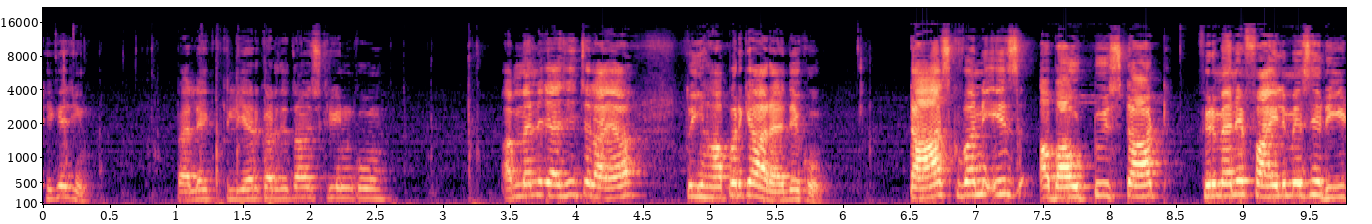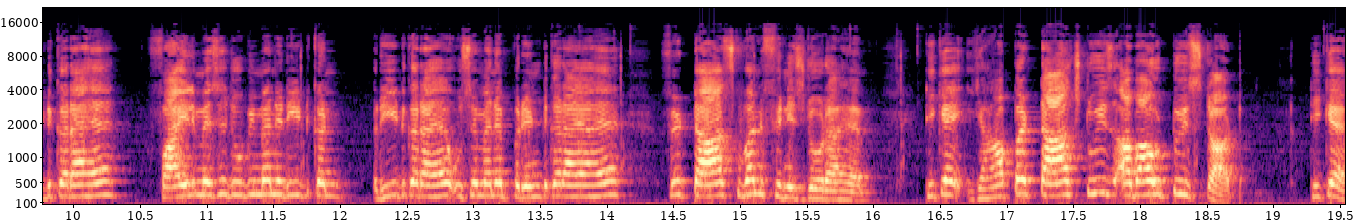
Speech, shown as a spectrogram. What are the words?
ठीक है जी? पहले क्लियर कर देता हूँ स्क्रीन को। अब मैंने जैसे ही चलाया तो यहाँ पर क्या आ रहा है? देखो task one is about to start फिर मैंने फ़ाइल में से रीड करा है। फ़ाइल में से जो भी मैंने रीड रीड कराया है, उसे मैंने प्रिंट कराया है, फिर टास्क वन फिनिश्ड हो रहा है। ठीक है, यहाँ पर task two is about to start ठीक है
